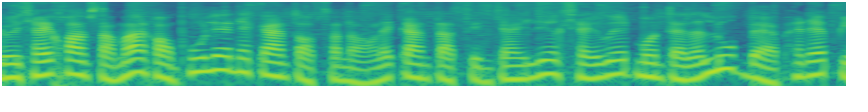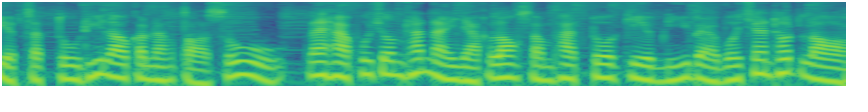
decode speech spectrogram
โดยใช้ความสามารถของผู้เล่นในการตอบสนองและการตัดสินใจเลือกใช้เวทมนต์แต่ละรูปแบบให้ได้เปรียบศัตรูที่เรากำลังต่อสู้ และหากผู้ชมท่านไหนอยากลองสัมผัสตัวเกมนี้แบบเวอร์ชันทดลอง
